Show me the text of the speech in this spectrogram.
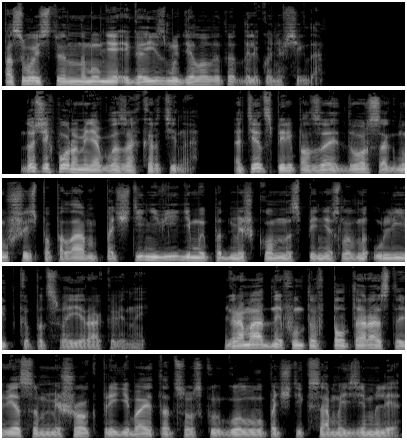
по свойственному мне эгоизму делал это далеко не всегда. До сих пор у меня в глазах картина. Отец переползает двор, согнувшись пополам, почти невидимый под мешком на спине, словно улитка под своей раковиной. Громадный, фунтов полтораста весом мешок пригибает отцовскую голову почти к самой земле.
